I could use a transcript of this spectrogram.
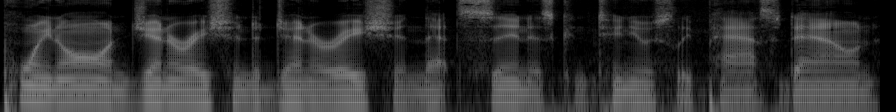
point on, generation to generation, that sin is continuously passed down.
